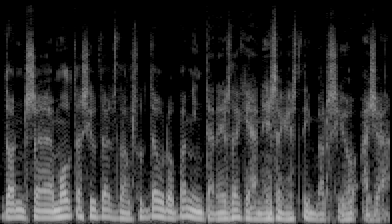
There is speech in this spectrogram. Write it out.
doncs, moltes ciutats del sud d'Europa amb interès de que anés aquesta inversió allà.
